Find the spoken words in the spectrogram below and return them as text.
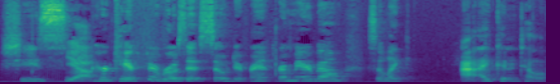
She's Yeah. Her character Rosa is so different from Mirabel, so like. I, I couldn't tell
